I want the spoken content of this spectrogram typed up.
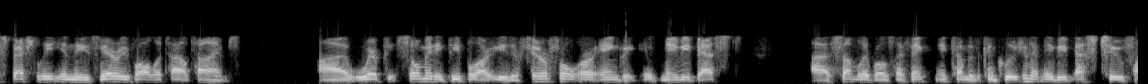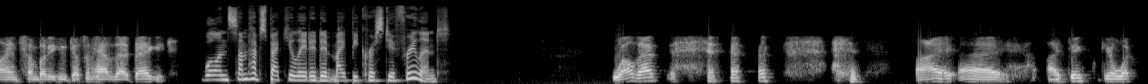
especially in these very volatile times. uh, where so many people are either fearful or angry. It may be best. Uh, some liberals, I think, may come to the conclusion it may be best to find somebody who doesn't have that baggage. Well, and some have speculated it might be Chrystia Freeland. Well, that I uh, I think you know what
